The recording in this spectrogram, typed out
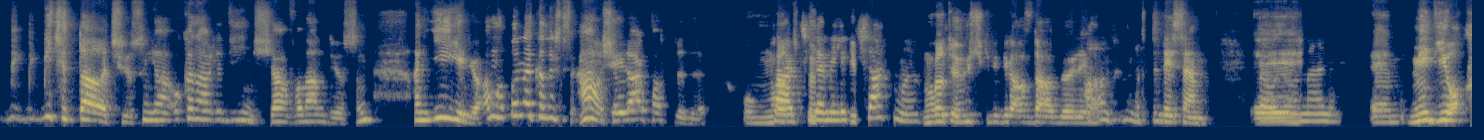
bir, bir çıt daha açıyorsun. Ya o kadar da değilmiş ya falan diyorsun. Hani iyi geliyor ama bana kalırsa ha şeyler patladı. O Murat Partile Melikşah mı? Murat Övüş gibi biraz daha böyle nasıl desem e, e, medyok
